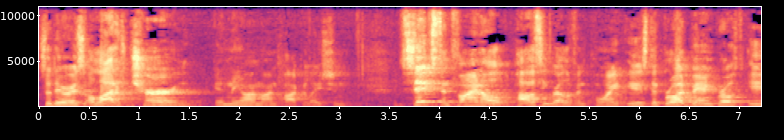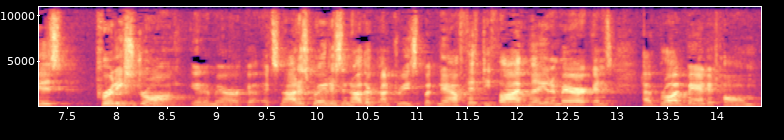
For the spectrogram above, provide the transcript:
So there is a lot of churn in the online population. Sixth and final policy relevant point is that broadband growth is pretty strong in America. It's not as great as in other countries, but now 55 million Americans have broadband at home.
